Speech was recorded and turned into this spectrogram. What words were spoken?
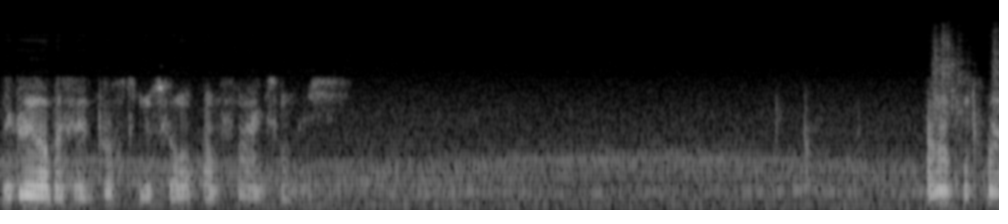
Dès que nous avons passé cette porte, nous serons enfin à Alexandrie. Contrôle.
